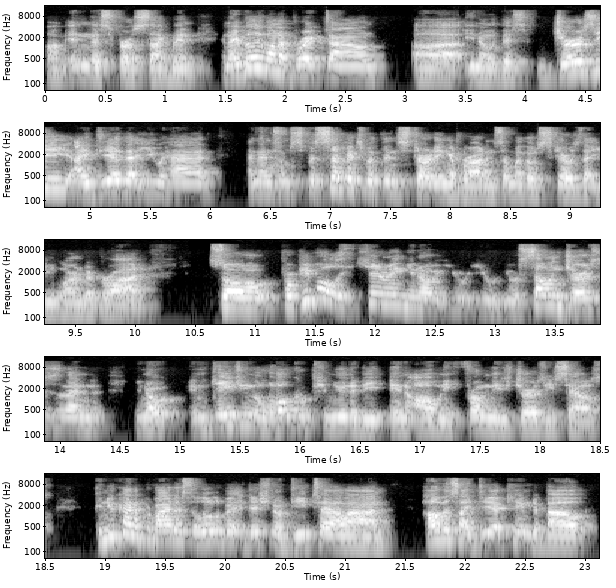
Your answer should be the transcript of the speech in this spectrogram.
um, in this first segment. And I really want to break down, uh, you know, this jersey idea that you had, and then some specifics within studying abroad and some of those skills that you learned abroad. So for people hearing, you know, you you you were selling jerseys and then you know engaging the local community in Albany from these jersey sales. Can you kind of provide us a little bit additional detail on how this idea came about,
